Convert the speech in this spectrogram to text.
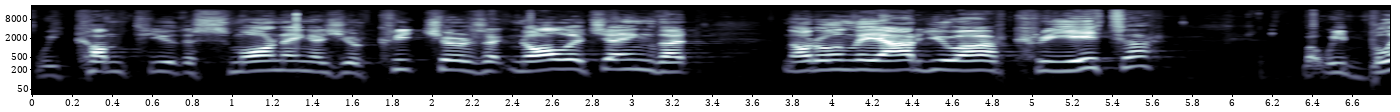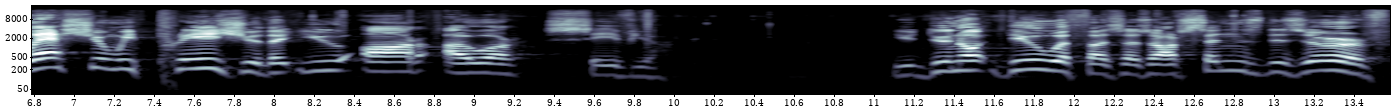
We come to you this morning as your creatures, acknowledging that not only are you our creator, but we bless you and we praise you that you are our Savior. You do not deal with us as our sins deserve.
